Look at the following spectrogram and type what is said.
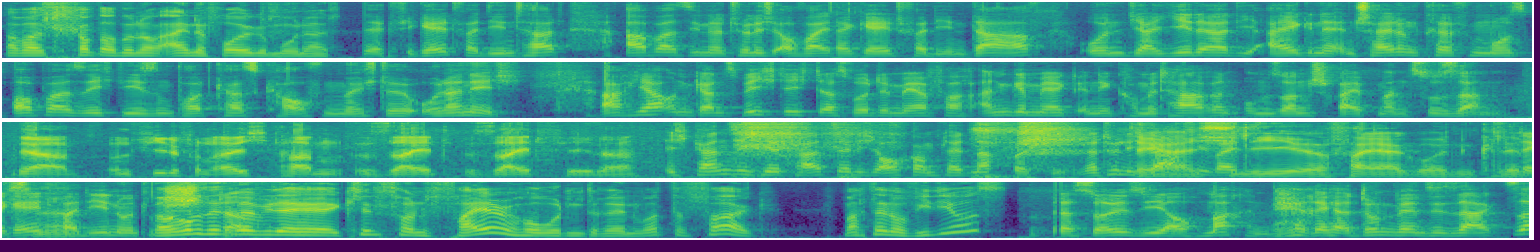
Aber es kommt auch nur noch eine Folge im Monat. sehr viel Geld verdient hat, aber sie natürlich auch weiter Geld verdienen darf und ja jeder die eigene Entscheidung treffen muss, ob er sich diesen Podcast kaufen möchte oder nicht. Ach ja, und ganz wichtig, das wurde mehrfach angemerkt in den Kommentaren, umsonst schreibt man zusammen. Ja, und viele von euch haben seit Seitfehler. Ich kann sie hier tatsächlich auch komplett nachvollziehen. Natürlich Digga, darf sie ich weiter liebe Fire Golden Clips. Geld Ne? verdienen und Warum sind immer wieder Clips von Firehoden drin? What the fuck? Macht er noch Videos? Das soll sie auch machen. Wäre ja dumm, wenn sie sagt, so,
